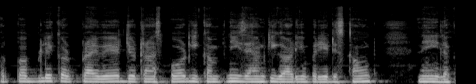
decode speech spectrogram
और पब्लिक और प्राइवेट जो ट्रांसपोर्ट की कंपनीज़ हैं, उनकी गाड़ियों पर ये डिस्काउंट नहीं लगता।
